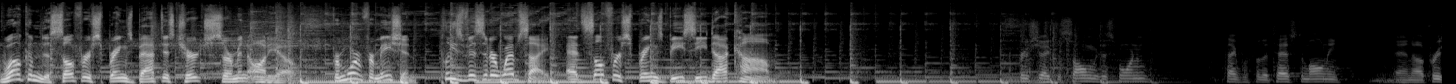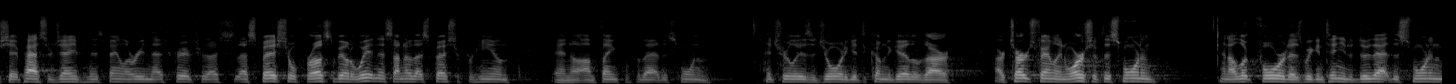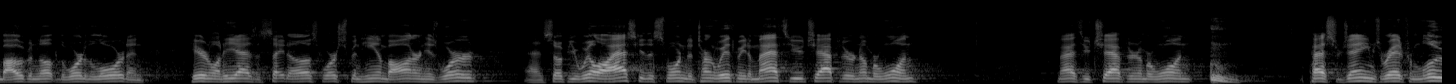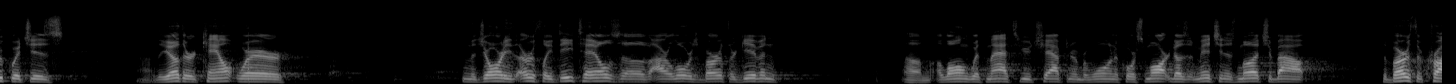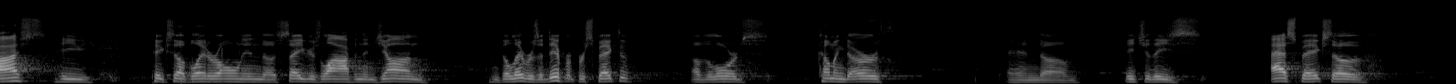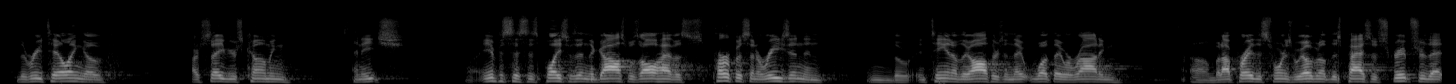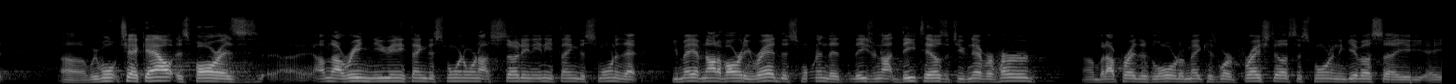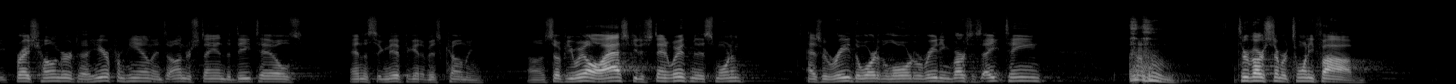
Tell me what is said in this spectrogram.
Welcome to Sulphur Springs Baptist Church Sermon Audio. For more information, please visit our website at sulphurspringsbc.com. Appreciate the songs this morning. Thankful for the testimony. And uh, appreciate Pastor James and his family reading that scripture. That's, that's special for us to be able to witness. I know that's special for him. And uh, I'm thankful for that this morning. It truly is a joy to get to come together with our, our church family and worship this morning. And I look forward as we continue to do that this morning by opening up the Word of the Lord and hearing what He has to say to us, worshiping Him by honoring His Word. And so, if you will, I'll ask you this morning to turn with me to Matthew chapter number 1. Matthew chapter number 1. Pastor James read from Luke, which is uh, the other account where the majority of the earthly details of our Lord's birth are given um, along with Matthew chapter number one. Of course, Mark doesn't mention as much about the birth of Christ. He picks up later on in the Savior's life, and then John delivers a different perspective of the Lord's coming to earth. And um, each of these aspects of the retelling of our Savior's coming, and each uh, emphasis is placed within the Gospels, all have a purpose and a reason and, and the intent of the authors and they, what they were writing. Um, but I pray this morning as we open up this passage of Scripture that uh, we won't check out as far as uh, I'm not reading you anything this morning. We're not studying anything this morning that you may have not have already read this morning. That these are not details that you've never heard. Um, but I pray that the Lord will make His word fresh to us this morning and give us a, a fresh hunger to hear from Him and to understand the details and the significance of His coming. Uh, so, if you will, I'll ask you to stand with me this morning as we read the word of the Lord. We're reading verses 18 through verse number 25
